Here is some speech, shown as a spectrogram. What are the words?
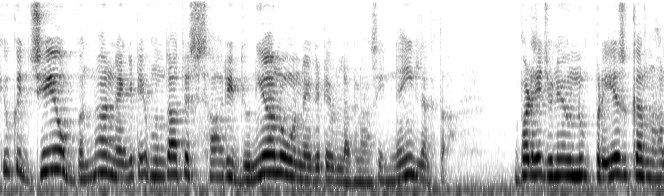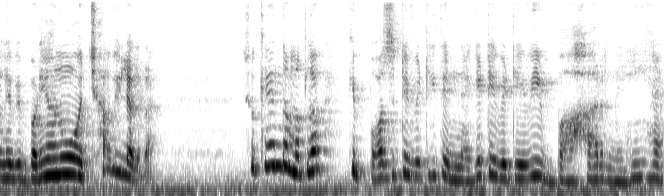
ਕਿਉਂਕਿ ਜੇ ਉਹ ਬੰਦਾ 네ਗੇਟਿਵ ਹੁੰਦਾ ਤੇ ਸਾਰੀ ਦੁਨੀਆ ਨੂੰ ਉਹ 네ਗੇਟਿਵ ਲੱਗਣਾ ਸੀ, ਨਹੀਂ ਲੱਗਦਾ। ਬੜੇ ਜਣੇ ਉਹਨੂੰ ਪ੍ਰੇਜ਼ ਕਰਨ ਵਾਲੇ ਵੀ, ਬੜਿਆਂ ਨੂੰ ਅੱਛਾ ਵੀ ਲੱਗਦਾ। ਸੋ ਕਹਿਣ ਦਾ ਮਤਲਬ ਕਿ ਪੋਜ਼ਿਟਿਵਿਟੀ ਤੇ 네ਗੇਟਿਵਿਟੀ ਵੀ ਬਾਹਰ ਨਹੀਂ ਹੈ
